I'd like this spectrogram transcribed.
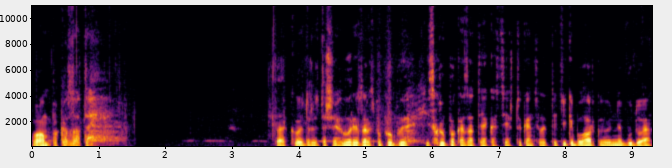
вам показати. Так, ось, друзі, те, що я говорив, зараз попробую іскру показати, яка з цієї штукенці летить. Тільки болгаркою не буду, а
